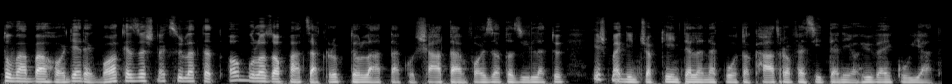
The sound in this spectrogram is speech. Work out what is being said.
Továbbá, ha a gyerek balkezesnek született, abból az apácák rögtön látták, hogy sátánfajzat az illető, és megint csak kénytelenek voltak hátrafeszíteni a hüvelykújját,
